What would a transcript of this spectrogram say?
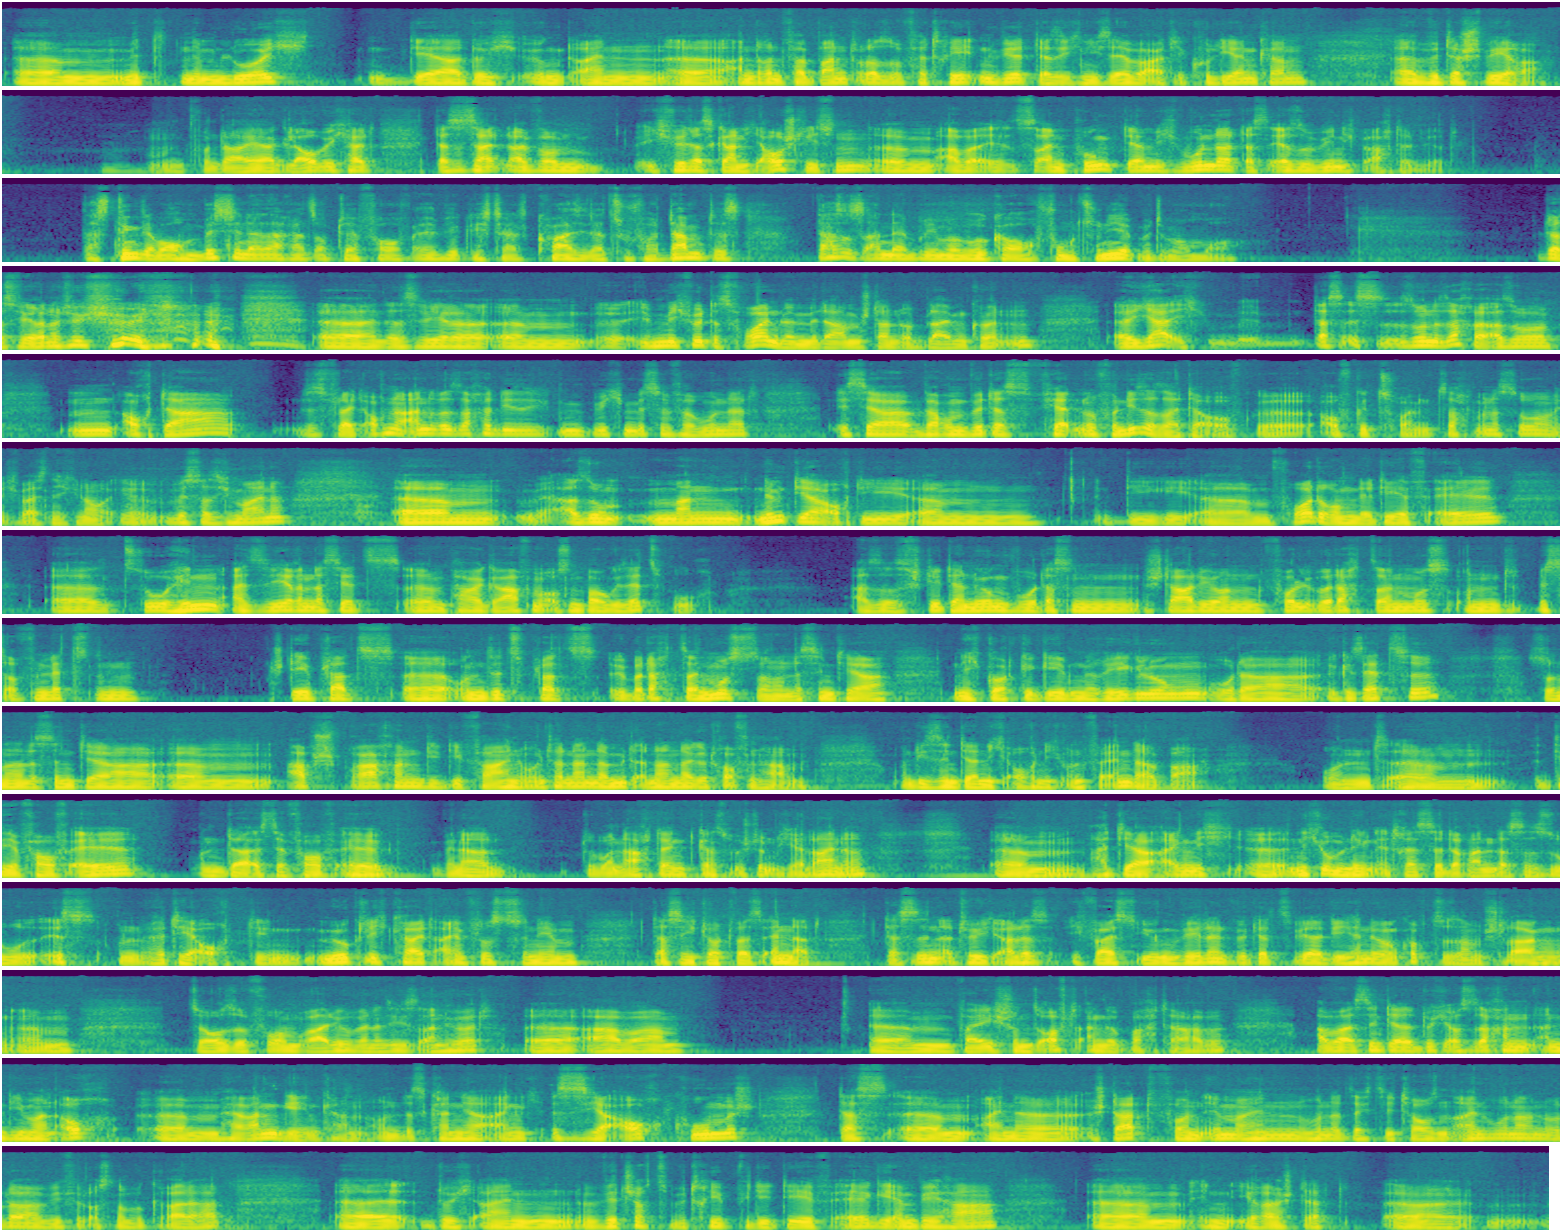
Ähm, mit einem Lurch, der durch irgendeinen äh, anderen Verband oder so vertreten wird, der sich nicht selber artikulieren kann, äh, wird er schwerer. Und von daher glaube ich halt, das ist halt einfach, ich will das gar nicht ausschließen, ähm, aber es ist ein Punkt, der mich wundert, dass er so wenig beachtet wird. Das klingt aber auch ein bisschen danach, als ob der VfL wirklich das quasi dazu verdammt ist, dass es an der Bremer Brücke auch funktioniert mit dem Humor. Das wäre natürlich schön. Äh, das wäre, ähm, äh, mich würde es freuen, wenn wir da am Standort bleiben könnten. Äh, ja, ich, das ist so eine Sache. Also mh, auch da das ist vielleicht auch eine andere Sache, die mich ein bisschen verwundert, ist ja, warum wird das Pferd nur von dieser Seite aufge, aufgezäumt? Sagt man das so? Ich weiß nicht genau. Ihr wisst, was ich meine. Ähm, also man nimmt ja auch die, ähm, die ähm, Forderungen der DFL äh, so hin, als wären das jetzt äh, Paragraphen aus dem Baugesetzbuch. Also es steht ja nirgendwo, dass ein Stadion voll überdacht sein muss und bis auf den letzten Stehplatz äh, und Sitzplatz überdacht sein muss, sondern das sind ja nicht gottgegebene Regelungen oder Gesetze, sondern das sind ja ähm, Absprachen, die die Vereine untereinander miteinander getroffen haben. Und die sind ja nicht auch nicht unveränderbar. Und ähm, der VfL, und da ist der VfL, wenn er drüber nachdenkt, ganz bestimmt nicht alleine, ähm, hat ja eigentlich äh, nicht unbedingt Interesse daran, dass es so ist und hätte ja auch die Möglichkeit, Einfluss zu nehmen, dass sich dort was ändert. Das sind natürlich alles, ich weiß, Jürgen Wehland wird jetzt wieder die Hände über den Kopf zusammenschlagen, ähm, zu Hause vor dem Radio, wenn er sich das anhört, äh, aber ähm, weil ich schon so oft angebracht habe. Aber es sind ja durchaus Sachen, an die man auch ähm, herangehen kann. Und es kann ja eigentlich, es ist ja auch komisch, dass ähm, eine Stadt von immerhin 160.000 Einwohnern oder wie viel Osnabrück gerade hat, äh, durch einen Wirtschaftsbetrieb wie die DFL GmbH ähm, in ihrer Stadt, äh,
